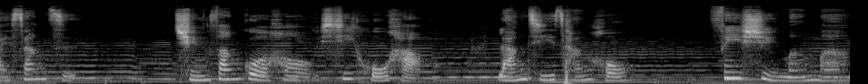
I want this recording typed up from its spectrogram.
采桑子》群芳过后西湖好，狼藉残红，飞絮蒙蒙，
